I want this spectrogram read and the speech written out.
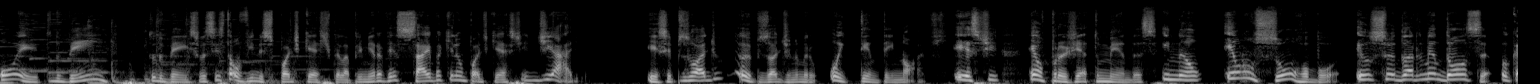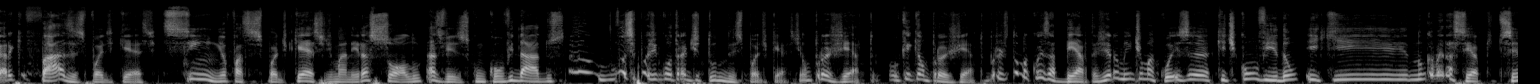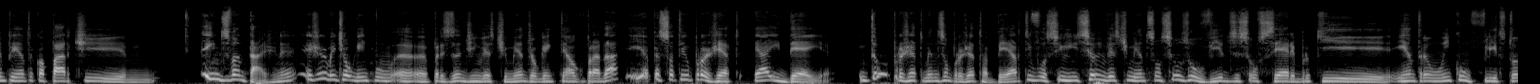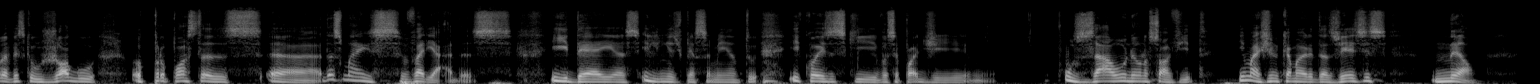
Oi, tudo bem? Tudo bem. Se você está ouvindo esse podcast pela primeira vez, saiba que ele é um podcast diário. Esse episódio é o episódio número 89. Este é o Projeto Mendas. E não, eu não sou um robô. Eu sou Eduardo Mendonça, o cara que faz esse podcast. Sim, eu faço esse podcast de maneira solo, às vezes com convidados. Você pode encontrar de tudo nesse podcast. É um projeto. O que é um projeto? Um projeto é uma coisa aberta, geralmente é uma coisa que te convidam e que nunca vai dar certo. Tu sempre entra com a parte hum, em desvantagem, né? É geralmente alguém com, ah, precisando de investimento, de alguém que tem algo para dar, e a pessoa tem o projeto, é a ideia. Então, o Projeto Menos é um projeto aberto e você e seu investimento são seus ouvidos e seu cérebro que entram em conflito toda vez que eu jogo uh, propostas ah, das mais variadas, e ideias, e linhas de pensamento, e coisas que você pode usar ou não na sua vida. Imagino que a maioria das vezes, não.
